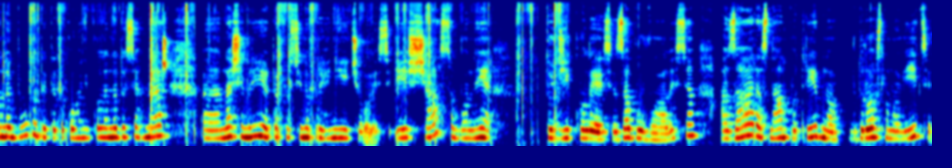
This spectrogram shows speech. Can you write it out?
не буде, ти такого ніколи не досягнеш. Е, Наші мрії так постійно пригнічувались. І з часом вони. Тоді колись забувалися, а зараз нам потрібно в дорослому віці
